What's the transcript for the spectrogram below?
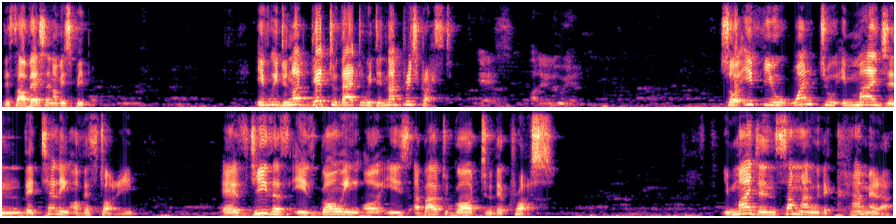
the salvation of his people. If we do not get to that, we did not preach Christ. Yes. Hallelujah. So if you want to imagine the telling of the story, as Jesus is going or is about to go to the cross, imagine someone with a camera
